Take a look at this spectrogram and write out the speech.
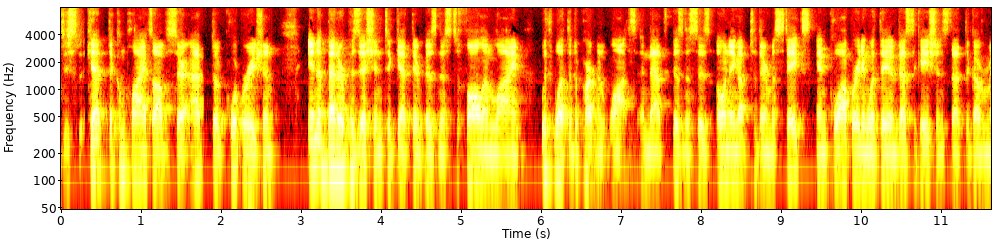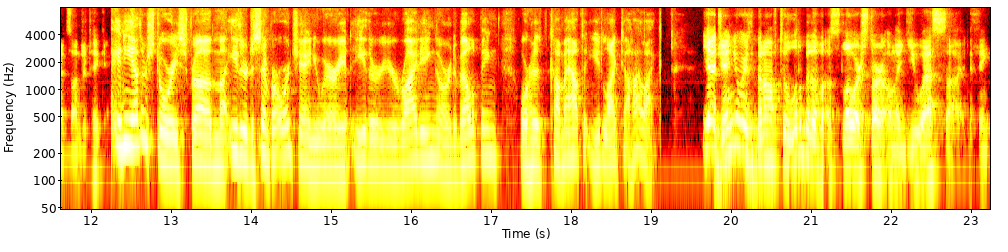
just get the compliance officer at the corporation in a better position to get their business to fall in line with what the department wants. And that's businesses owning up to their mistakes and cooperating with the investigations that the government's undertaking. Any other stories from either December or January, either you're writing or developing or have come out that you'd like to highlight? Yeah, January's been off to a little bit of a slower start on the US side. I think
